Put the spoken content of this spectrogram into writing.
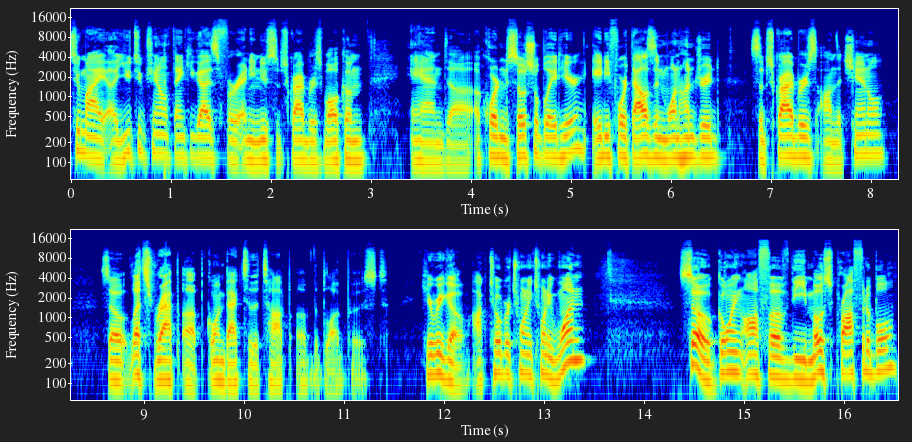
to my uh, YouTube channel. Thank you guys for any new subscribers. Welcome. And uh, according to Social Blade here, 84,100 subscribers on the channel. So let's wrap up. Going back to the top of the blog post. Here we go. October 2021. So, going off of the most profitable,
